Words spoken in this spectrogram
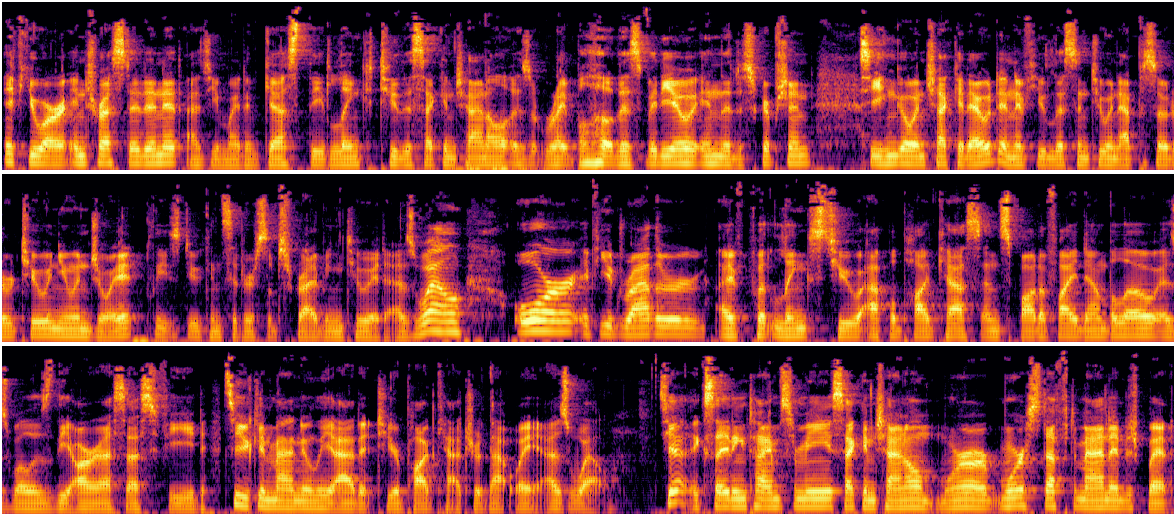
If you are interested in it, as you might have guessed, the link to the second channel is right below this video in the description. So you can go and check it out. And if you listen to an episode or two and you enjoy it, please do consider subscribing to it as well. Or if you'd rather, I've put links to Apple Podcasts and Spotify down below, as well as the RSS feed. So you can manually add it to your podcatcher that way as well so yeah, exciting times for me. Second channel, more more stuff to manage, but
